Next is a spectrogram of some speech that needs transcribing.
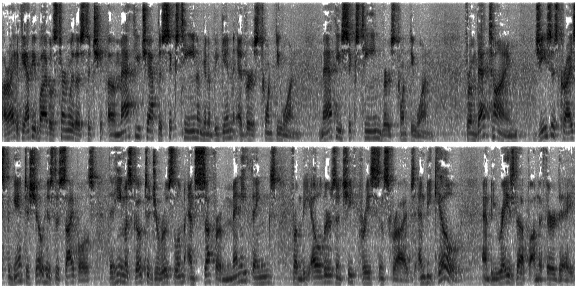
All right, if you have your Bibles, turn with us to ch- uh, Matthew chapter 16. I'm going to begin at verse 21. Matthew 16, verse 21. From that time, Jesus Christ began to show his disciples that he must go to Jerusalem and suffer many things from the elders and chief priests and scribes, and be killed, and be raised up on the third day.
